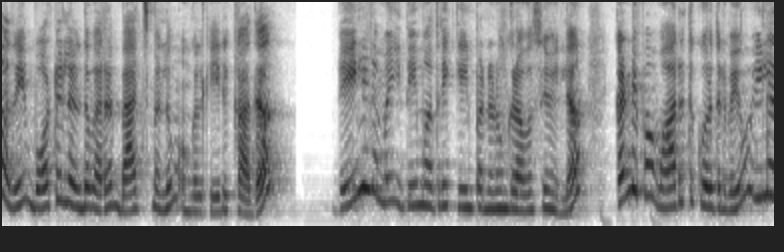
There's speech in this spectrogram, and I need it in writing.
மாதிரி பாட்டிலில் இருந்து வர பேட் ஸ்மெல்லும் உங்களுக்கு இருக்காது. டெய்லி நம்ம இதே மாதிரி க்ளீன் பண்ணணுங்கிற அவசியம் இல்லை. கண்டிப்பாக வாரத்துக்கு ஒரு தடவையோ இல்லை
